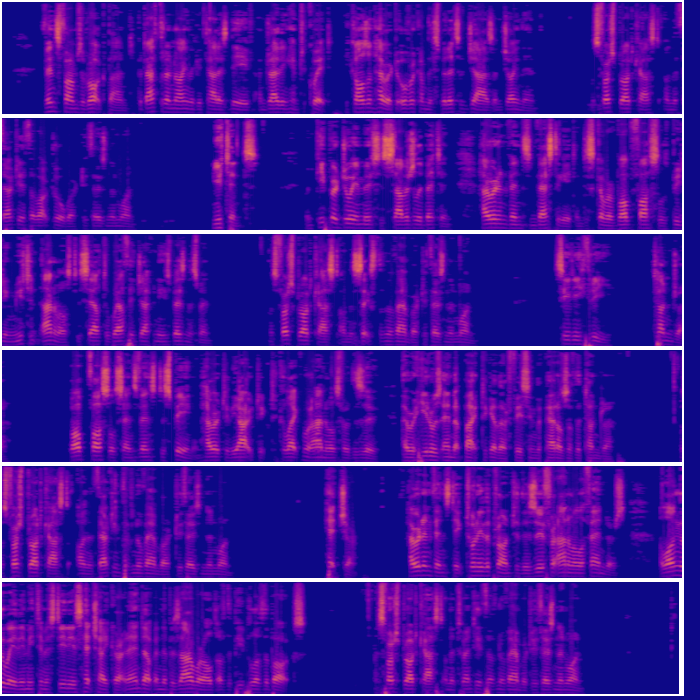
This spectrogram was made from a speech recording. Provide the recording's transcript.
Vince forms a rock band, but after annoying the guitarist Dave and driving him to quit, he calls on Howard to overcome the spirit of jazz and join them. It was first broadcast on the 30th of October 2001. Mutants. When keeper Joey Moose is savagely bitten, Howard and Vince investigate and discover Bob Fossil is breeding mutant animals to sell to wealthy Japanese businessmen. Was first broadcast on the 6th of November 2001. CD3 Tundra. Bob Fossil sends Vince to Spain and Howard to the Arctic to collect more animals for the zoo. Our heroes end up back together facing the perils of the tundra. Was first broadcast on the 13th of November 2001. Hitcher. Howard and Vince take Tony the Prawn to the zoo for animal offenders. Along the way, they meet a mysterious hitchhiker and end up in the bizarre world of the People of the Box. It was first broadcast on the 20th of November 2001.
